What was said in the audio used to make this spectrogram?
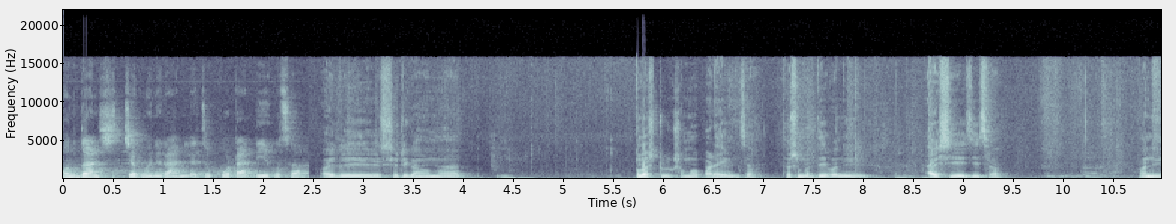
अनुदान शिक्षक भनेर हामीलाई जो कोटा दिएको छ। अहिले सिटी गाउँमा प्लस टूसम्म पढाइ हुन्छ। त्यसमध्ये पनि आइसिएजी छ अनि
